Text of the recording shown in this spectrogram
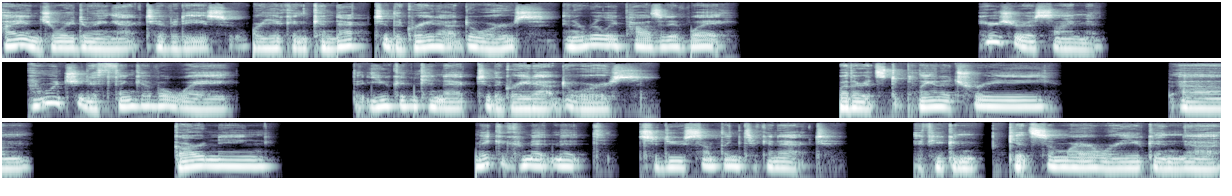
I enjoy doing activities where you can connect to the great outdoors in a really positive way. Here's your assignment I want you to think of a way that you can connect to the great outdoors, whether it's to plant a tree, um, gardening. Make a commitment to do something to connect. If you can get somewhere where you can uh,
